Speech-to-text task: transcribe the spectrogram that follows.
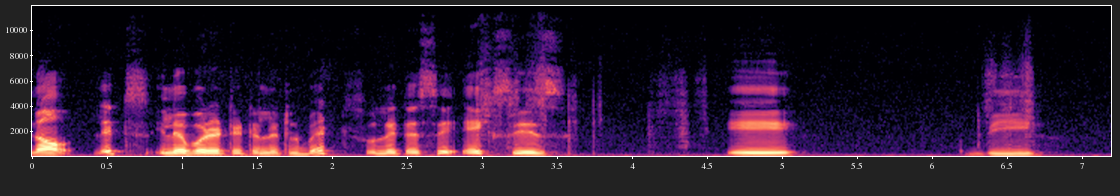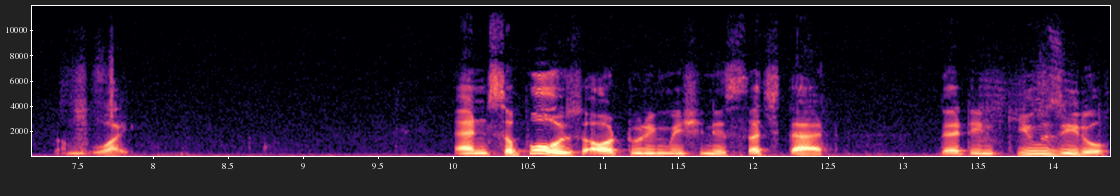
Now, let us elaborate it a little bit. So, let us say x is a, b, some y. And suppose our Turing machine is such that, that in q 0,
